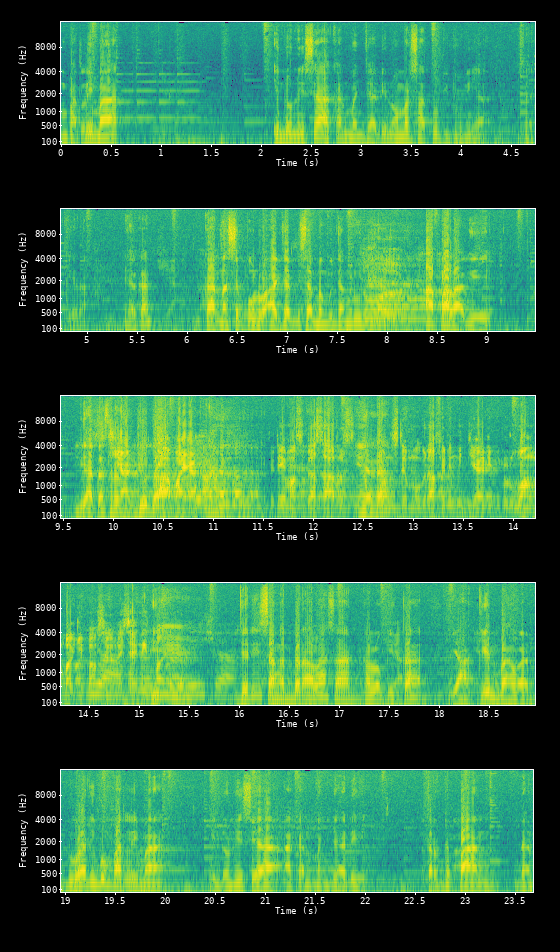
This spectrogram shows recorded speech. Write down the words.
2045 Indonesia akan menjadi nomor satu di dunia, saya kira, ya kan? Ya, Karena 10 aja bisa mengguncang dunia, apalagi di atas seratus juta, Pak ya. Kan gitu. Jadi emang sudah seharusnya ya kan? bonus demografi ini menjadi peluang bagi bangsa ya, Indonesia ini, Pak ya. Jadi sangat beralasan kalau iya. kita ya. yakin bahwa 2045 Indonesia akan menjadi terdepan dan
